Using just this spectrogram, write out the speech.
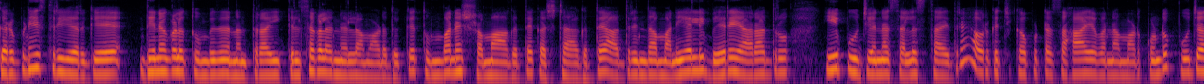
ಗರ್ಭಿಣಿ ಸ್ತ್ರೀಯರಿಗೆ ದಿನಗಳು ತುಂಬಿದ ನಂತರ ಈ ಕೆಲಸಗಳನ್ನೆಲ್ಲ ಮಾಡೋದಕ್ಕೆ ತುಂಬಾ ಶ್ರಮ ಆಗುತ್ತೆ, ಕಷ್ಟ ಆಗುತ್ತೆ. ಆದ್ದರಿಂದ ಮನೆಯಲ್ಲಿ ಬೇರೆ ಯಾರಾದರೂ ಈ ಪೂಜೆಯನ್ನು ಸಲ್ಲಿಸ್ತಾ ಇದ್ದರೆ ಅವ್ರಿಗೆ ಚಿಕ್ಕ ಪುಟ್ಟ ಸಹಾಯವನ್ನು ಮಾಡಿಕೊಂಡು ಪೂಜಾ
